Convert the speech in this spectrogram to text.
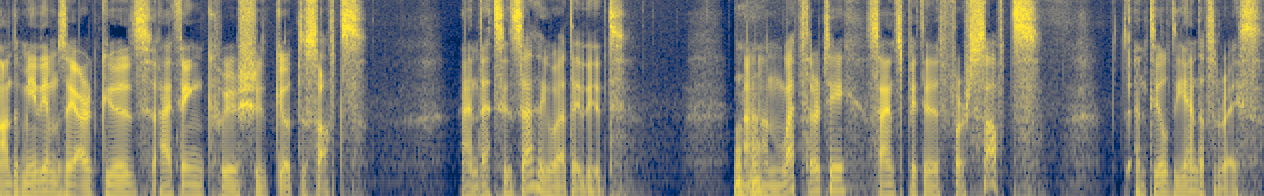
on the mediums; they are good. I think we should go to softs." And that's exactly what they did. Mhm. On lap 30, Sainz pitted for softs until the end of the race,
